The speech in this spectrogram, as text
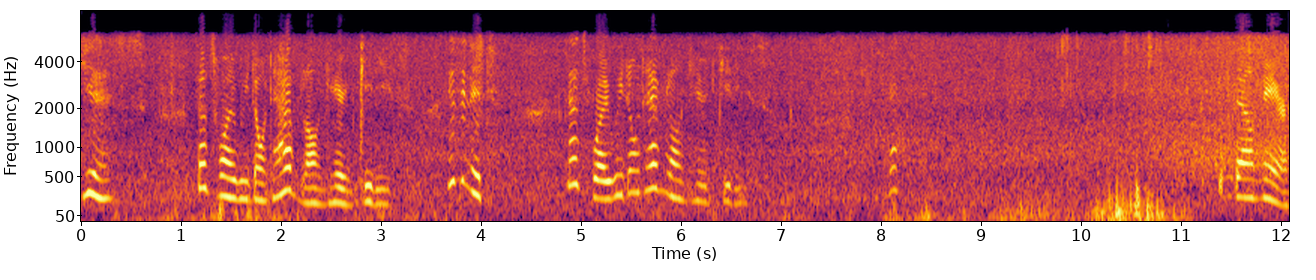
Yes. That's why we don't have long-haired kitties. Isn't it? That's why we don't have long-haired kitties. Yeah. Down there.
